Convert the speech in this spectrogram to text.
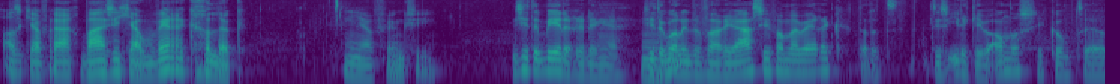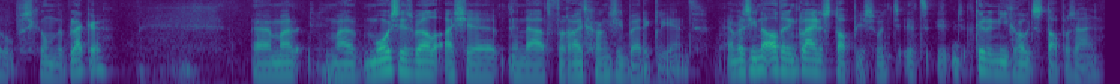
als ik jou vraag, waar zit jouw werkgeluk in jouw functie? Je ziet in meerdere dingen. Je ziet ook mhm. wel in de variatie van mijn werk. Dat het, het is iedere keer weer anders. Je komt uh, op verschillende plekken. Uh, maar, maar het mooiste is wel als je inderdaad vooruitgang ziet bij de cliënt. En we zien altijd in kleine stapjes. Want het, het kunnen niet grote stappen zijn.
